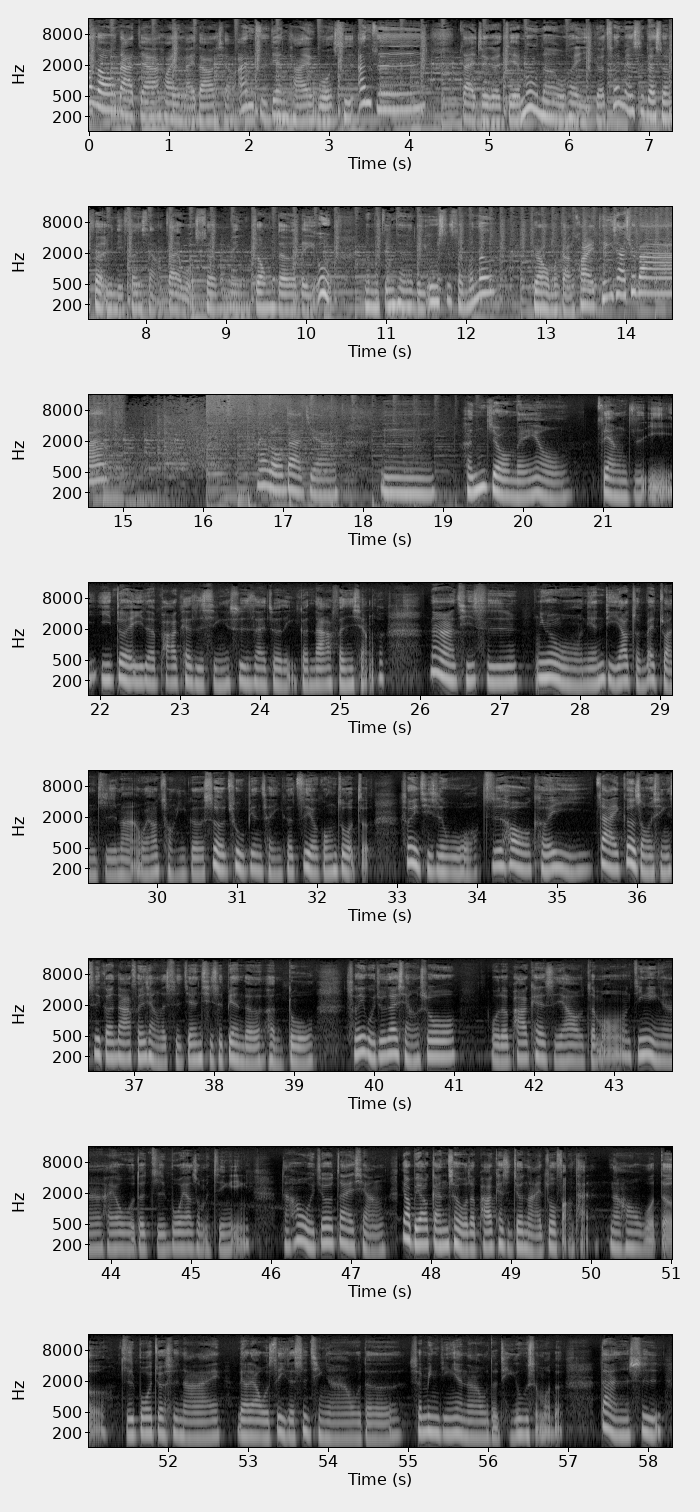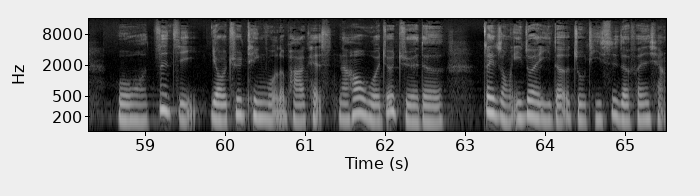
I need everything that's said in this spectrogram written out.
Hello，大家欢迎来到小安子电台，我是安子。在这个节目呢，我会以一个催眠师的身份与你分享在我生命中的礼物。那么今天的礼物是什么呢？就让我们赶快听下去吧。Hello，大家，嗯，很久没有这样子以一对一的 Podcast 形式在这里跟大家分享了。那其实，因为我年底要准备转职嘛，我要从一个社畜变成一个自由工作者，所以其实我之后可以在各种形式跟大家分享的时间，其实变得很多，所以我就在想说，我的 podcast 要怎么经营啊？还有我的直播要怎么经营？然后我就在想，要不要干脆我的 podcast 就拿来做访谈，然后我的直播就是拿来聊聊我自己的事情啊，我的生命经验啊，我的体悟什么的。但是我自己有去听我的 podcast，然后我就觉得这种一对一的主题式的分享，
